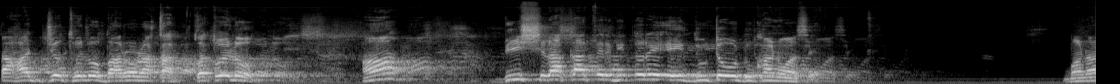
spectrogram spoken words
তাহাজ্জত হইল বারো রাকাত। কত হইল হ্যাঁ? বিশ রাকাতের ভিতরে এই দুটো ঢুকানো আছে। মনে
